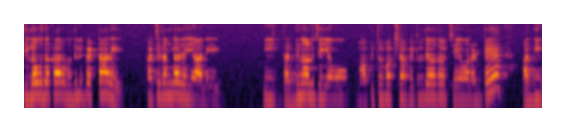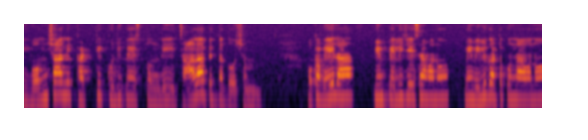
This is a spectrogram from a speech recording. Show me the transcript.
తిల ఉదకాలు వదిలిపెట్టాలి. ఖచ్చితంగా చెయ్యాలి. ఈ తద్దినాలు చేయము మా పితృపక్ష పితృదేవతలకు చేయమనంటే అది వంశాన్ని కట్టి కుదిపేస్తుంది. చాలా పెద్ద దోషం. ఒకవేళ మేము పెళ్ళి చేసామను మేము ఇల్లు కట్టుకున్నామను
